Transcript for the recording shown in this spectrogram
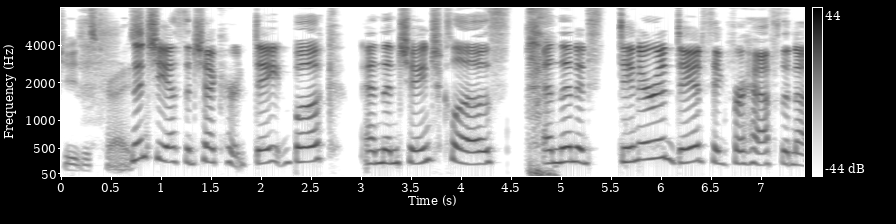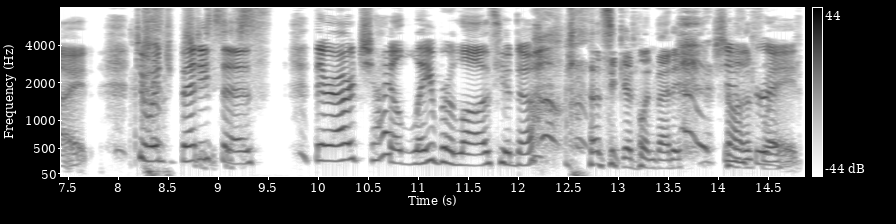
Jesus Christ. Then she has to check her date book and then change clothes. And then it's dinner and dancing for half the night. To which Betty says, There are child labor laws, you know. That's a good one, Betty. She's Honestly. great.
